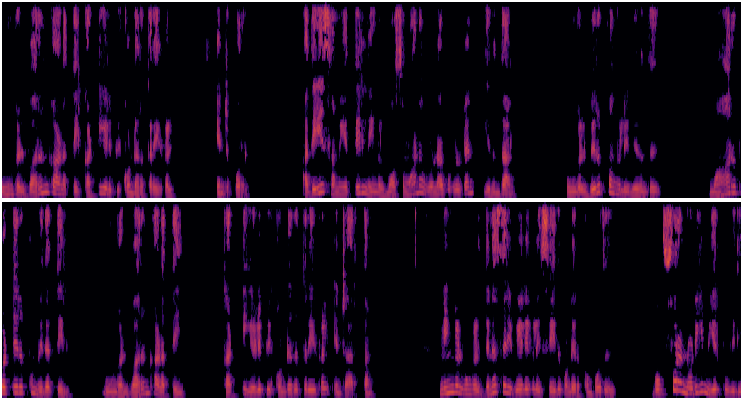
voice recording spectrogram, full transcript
உங்கள் வருங்காலத்தை கட்டியெழுப்பிக் கொண்டிருக்கிறீர்கள் என்று பொருள். அதே சமயத்தில் நீங்கள் மோசமான உணர்வுகளுடன் இருந்தால் உங்கள் விருப்பங்களிலிருந்து மாறுபட்டிருக்கும் விதத்தில் உங்கள் வருங்காலத்தை கட்டி எழுப்பிக் கொண்டிருக்கிறீர்கள் என்ற அர்த்தம். நீங்கள் உங்கள் தினசரி வேலைகளை செய்து கொண்டிருக்கும் போது ஒவ்வொரு நொடியும் ஈர்ப்பு விதி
